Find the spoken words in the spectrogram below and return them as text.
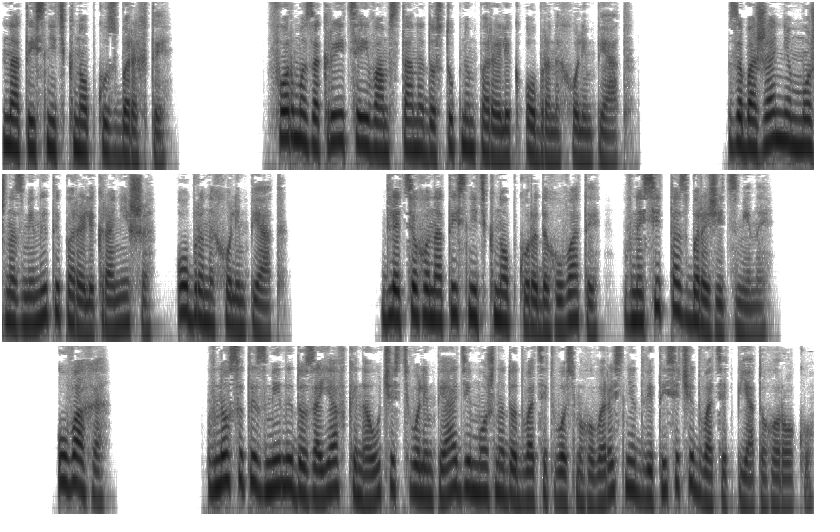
Натисніть кнопку Зберегти. Форма закриється і вам стане доступним перелік обраних олімпіад. За бажанням можна змінити перелік раніше обраних олімпіад. Для цього натисніть кнопку Редагувати, внесіть та збережіть зміни. Увага! Вносити зміни до заявки на участь в Олімпіаді можна до 28 вересня 2025 року.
